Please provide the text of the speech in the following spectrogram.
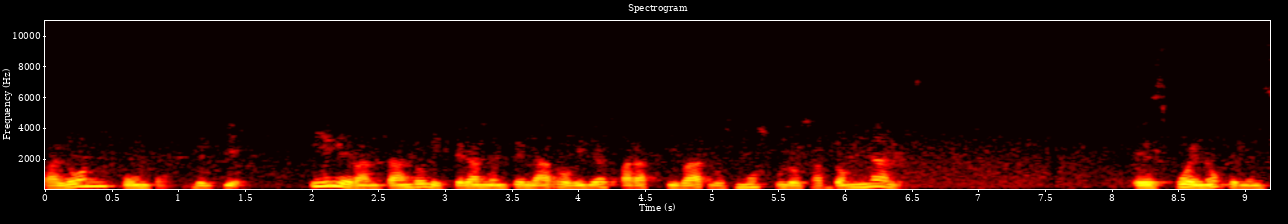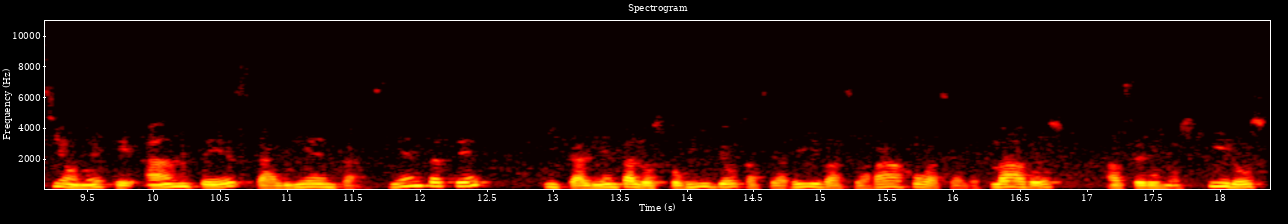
talón, punta del pie y levantando ligeramente las rodillas para activar los músculos abdominales. Es bueno que mencione que antes calienta, siéntate y calienta los tobillos hacia arriba, hacia abajo, hacia los lados, hacer unos giros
